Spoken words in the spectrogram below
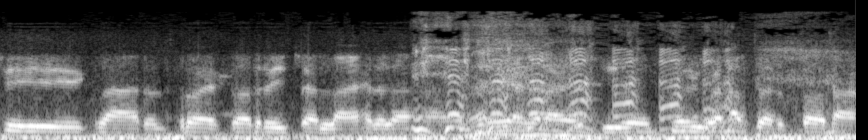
sí, claro, el profesor Richard, la verdad, muy agradecido, es muy buena persona.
